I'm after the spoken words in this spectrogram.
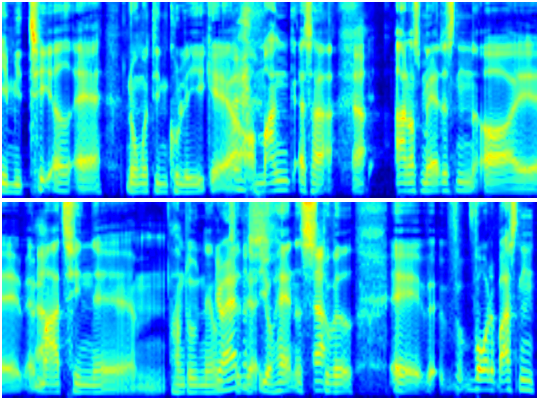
imiteret af nogle af dine kollegaer, ja. og mange, altså, Ja. Anders Mattesen og øh, ja. Martin, øh, ham du nævnte Johannes. tidligere, Johannes, Ja. du ved, øh, hvor det bare sådan,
